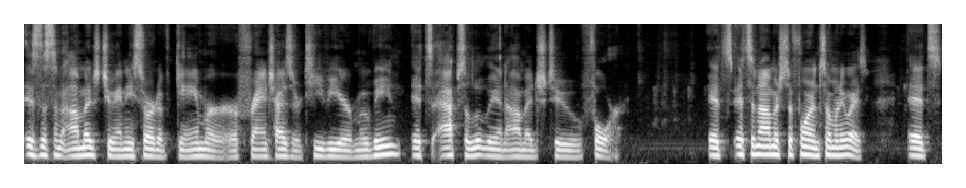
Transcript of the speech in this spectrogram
is this an homage to any sort of game or, or franchise or tv or movie it's absolutely an homage to four it's it's an homage to four in so many ways it's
